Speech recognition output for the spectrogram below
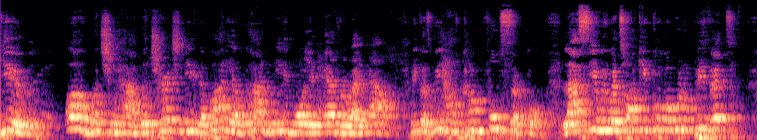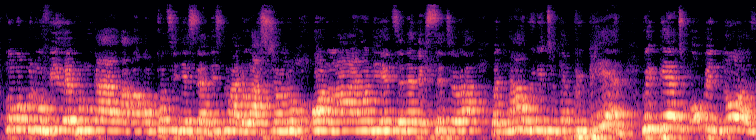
Give of what you have. The church needed, the body of God needed more than ever right now. Because we have come full circle. Last year we were talking, come pivot. Koman pou nou vire, euh, pou euh, nou ka kontinye servis nou, adorasyon nou, online, on the internet, etc. But now we need to get prepared. Prepared to open doors.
